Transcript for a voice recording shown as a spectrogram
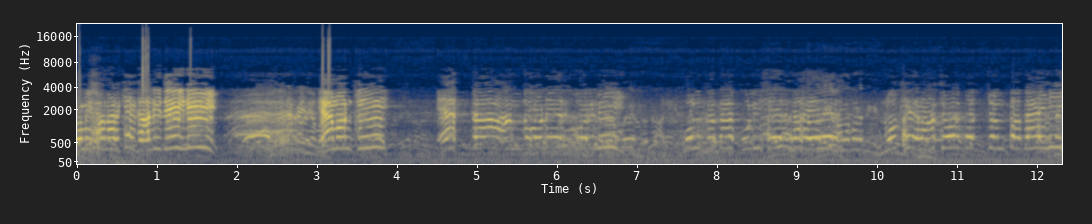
কমিশনারকে গালি দেইনি এমনকি একটা আন্দোলনের কর্মী কলকাতা পুলিশের গায়ে মুখের আচর পর্যন্ত দেয়নি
